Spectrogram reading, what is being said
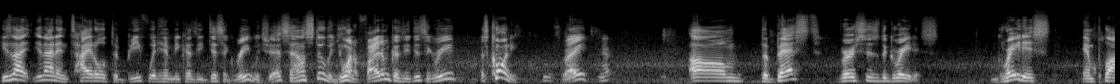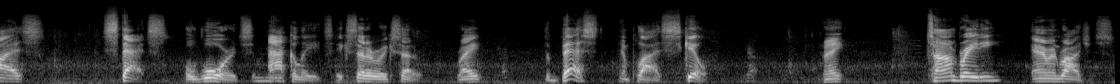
He's not. You're not entitled to beef with him because he disagreed with you. That sounds stupid. You want to fight him because he disagreed? That's corny, right? Yep. Um, the best versus the greatest. Greatest implies stats, awards, Mhm. accolades, etc., etc. Right? The best implies skill. Yep. Right? Tom Brady, Aaron Rodgers.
